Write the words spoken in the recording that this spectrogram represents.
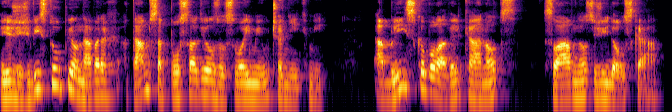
Ježiš vystúpil na vrch a tam sa posadil so svojimi učeníkmi – a blízko bola Veľká noc, slávnosť židovská.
